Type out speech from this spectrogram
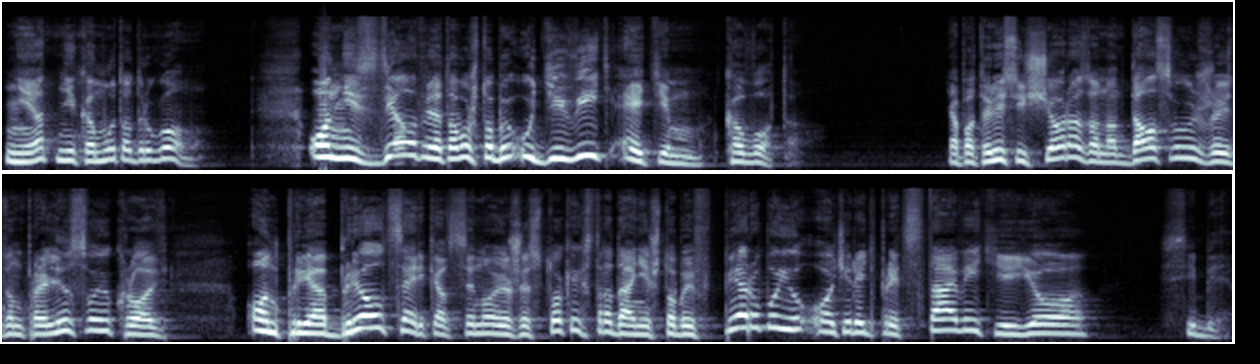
Нет, не кому-то другому. Он не сделал это для того, чтобы удивить этим кого-то. Я повторюсь еще раз, он отдал свою жизнь, он пролил свою кровь, он приобрел церковь ценой жестоких страданий, чтобы в первую очередь представить ее себе.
